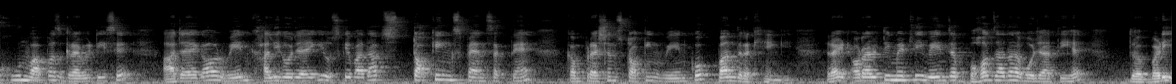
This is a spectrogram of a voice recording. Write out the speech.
खून वापस ग्रेविटी से आ जाएगा और वेन खाली हो जाएगी। उसके बाद आप स्टॉकिंग्स पहन सकते हैं कंप्रेशन स्टॉकिंग वेन को बंद रखेंगी राइट और अल्टीमेटली वेन जब बहुत ज़्यादा हो जाती है बड़ी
